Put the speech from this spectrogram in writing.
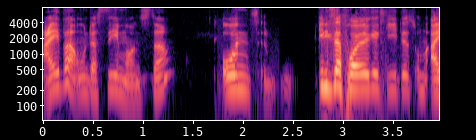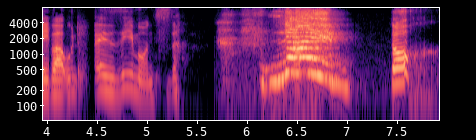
Ivar und das Seemonster. Und in dieser Folge geht es um Ivar und ein Seemonster. Nein! Doch!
